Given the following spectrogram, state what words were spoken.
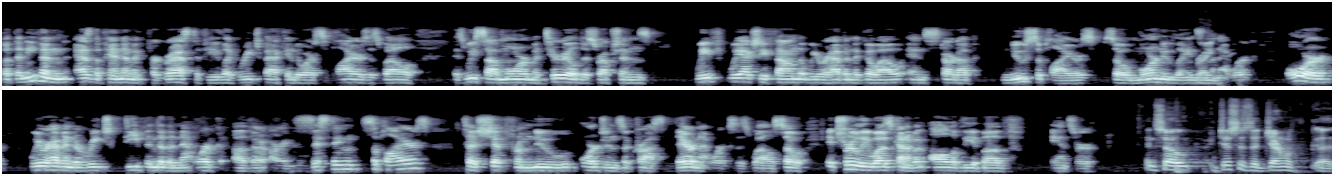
But then even as the pandemic progressed, if you like reach back into our suppliers as well, as we saw more material disruptions, we've we actually found that we were having to go out and start up new suppliers, so more new lanes right. in the network, or we were having to reach deep into the network of our, existing suppliers to ship from new origins across their networks as well. So it truly was kind of an all of the above answer. And so, just as a general uh,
